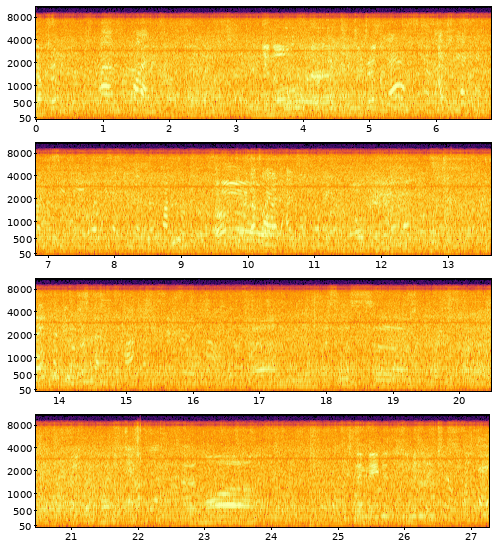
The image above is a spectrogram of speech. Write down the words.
come from? Um, Holland. And you know uh, gingerbread? Yes, yes. Actually, I came from the city where we had gingerbread factory. Ah, That's why I, I just know it. okay. Taste a bit different, this one, but it's really nice. Um, this is uh, different kind of cheese. Uh, more, they made it in the Middle Ages. Okay,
